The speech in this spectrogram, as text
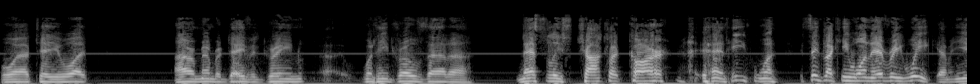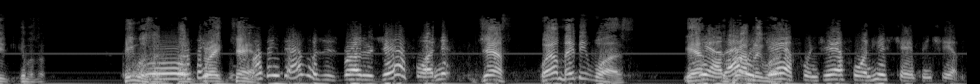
Boy, I tell you what, I remember David Green uh, when he drove that uh, Nestle's chocolate car, and he won. It seems like he won every week. I mean, you, it was he was a, Oh, a think- great champ. I think that was his brother Jeff, wasn't it? Jeff, well, maybe it was. Yeah, yeah that was Jeff when Jeff won his championship.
